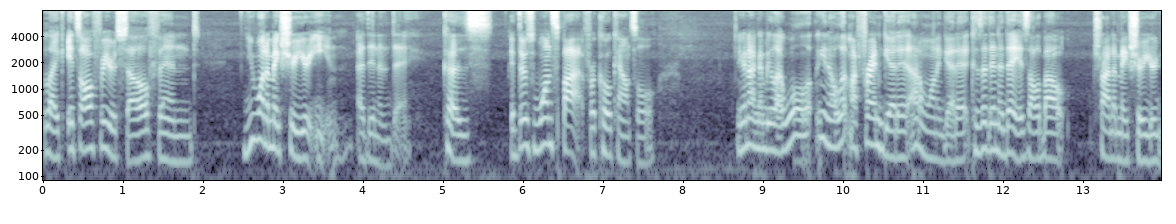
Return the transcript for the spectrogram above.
like it's all for yourself, and you want to make sure you're eating at the end of the day. Because if there's one spot for co-counsel, you're not gonna be like, well, you know, let my friend get it. I don't want to get it. Because at the end of the day, it's all about trying to make sure you're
